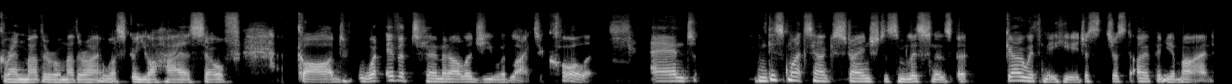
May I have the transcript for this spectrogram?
grandmother or Mother Ayahuasca, your higher self, God, whatever terminology you would like to call it. And this might sound strange to some listeners, but go with me here. Just just open your mind.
